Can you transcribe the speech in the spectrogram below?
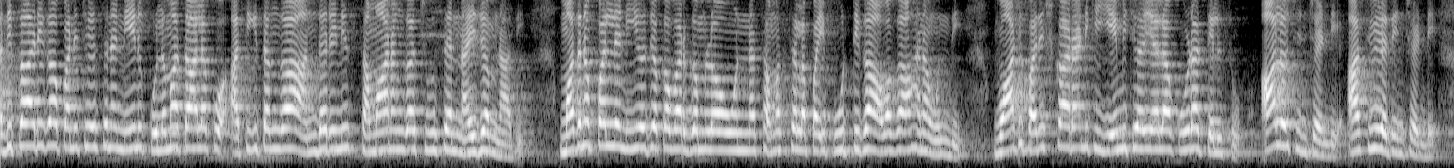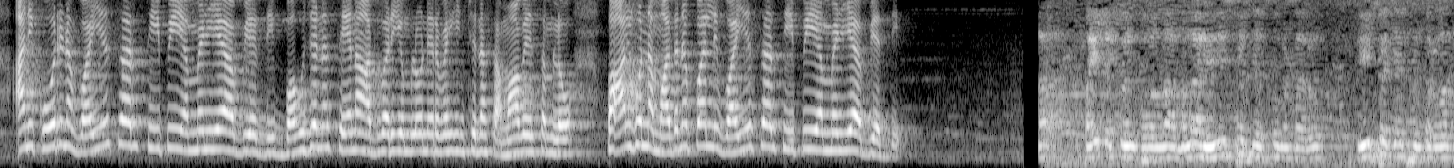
అధికారిగా పనిచేసిన నేను కులమతాలకు అతీతంగా అందరినీ సమానంగా చూసే నైజం నాది. మదనపల్లె నియోజకవర్గంలో ఉన్న సమస్యలపై పూర్తిగా అవగాహన ఉంది. వాటి పరిష్కారానికి ఏమి చేయాలో కూడా తెలుసు. ఆలోచించండి ఆశీర్వదించండి అని కోరిన వైఎస్ఆర్ సిపి ఎమ్మెల్యే అభ్యర్థి బహుజన సేన ఆధ్వర్యంలో నిర్వహించిన సమావేశంలో పాల్గొన్న మదనపల్లి వైఎస్ఆర్ సిపి ఎమ్మెల్యే అభ్యర్థి. రిజిస్టర్ చేసుకోమంటారు. రిజిస్టర్ చేసుకున్న తర్వాత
